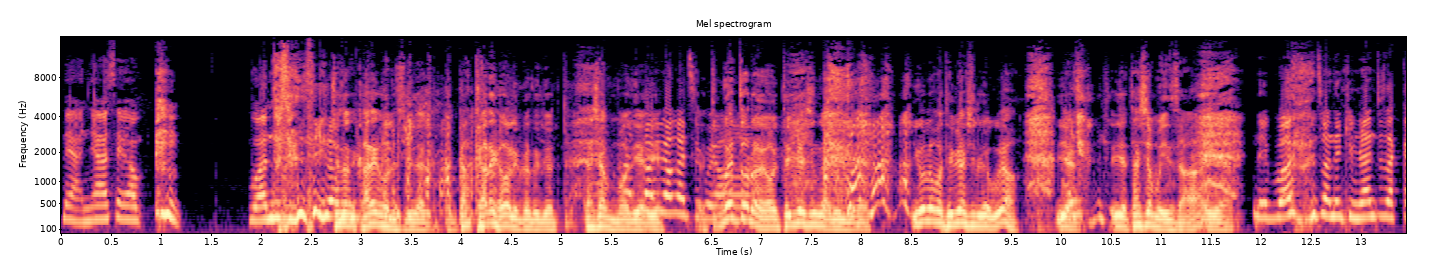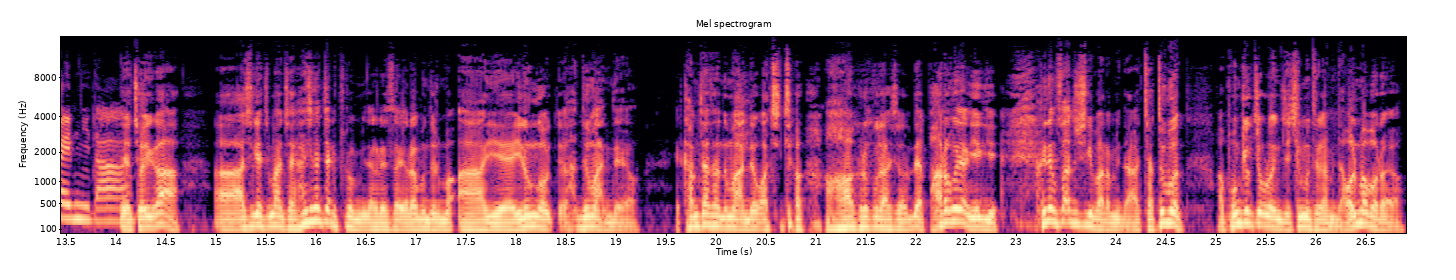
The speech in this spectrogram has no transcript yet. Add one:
네, 안녕하세요. 무한도전 이런 죄송합니다. 가래가 걸렸습니다. 가, 가- 가래가 걸렸거든요. 다시 한 번. 예, 예. 떨려가지고요. 왜 떨어요? 데뷔하신 거 아닌데. 이걸로 뭐 데뷔하시려고요? 예. 예, 다시 한번 인사. 예. 네, 무한도전의 김란주 작가입니다. 예, 저희가 아, 시겠지만 저희 한 시간짜리 프로입니다. 그래서 여러분들 뭐, 아, 예, 이런 거 넣으면 안 돼요. 예, 감탄사 넣으면 안 되고, 아, 진짜, 아, 그렇구나 하셨는데, 바로 그냥 얘기, 그냥 쏴주시기 바랍니다. 자, 두 분, 아, 본격적으로 이제 질문 들어갑니다. 얼마 벌어요?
